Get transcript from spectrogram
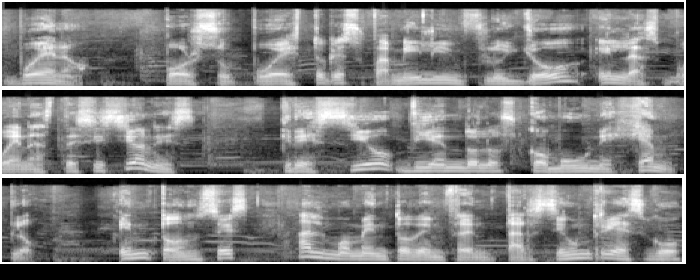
Bueno, por supuesto que su familia influyó en las buenas decisiones. Creció viéndolos como un ejemplo. Entonces, al momento de enfrentarse a un riesgo,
